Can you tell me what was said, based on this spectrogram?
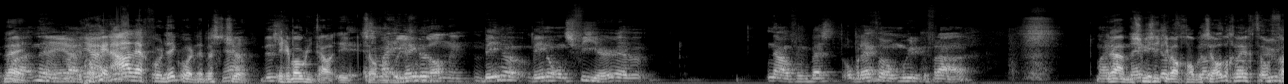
Nee, Maar, nee, ja, geen aanleg voor dik worden, best chill. Dus- ik heb ook niet trouwens, ik Zeg maar, ik denk dat binnen, binnen ons vier hebben, nou vind ik best oprecht wel een moeilijke vraag. Maar Ja, misschien zit je wel gewoon op hetzelfde gewicht Dat of Hugo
